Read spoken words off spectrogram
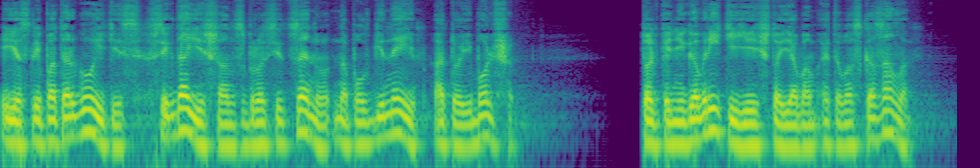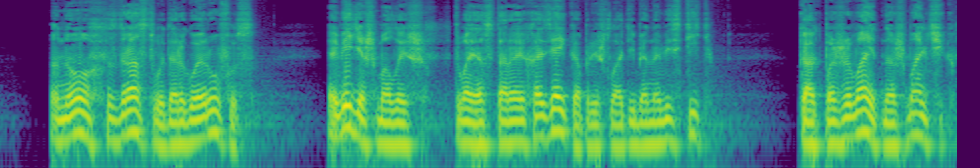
Если поторгуетесь, всегда есть шанс сбросить цену на полгинеи, а то и больше. Только не говорите ей, что я вам этого сказала. Ну, здравствуй, дорогой Руфус. Видишь, малыш, твоя старая хозяйка пришла тебя навестить. «Как поживает наш мальчик?»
